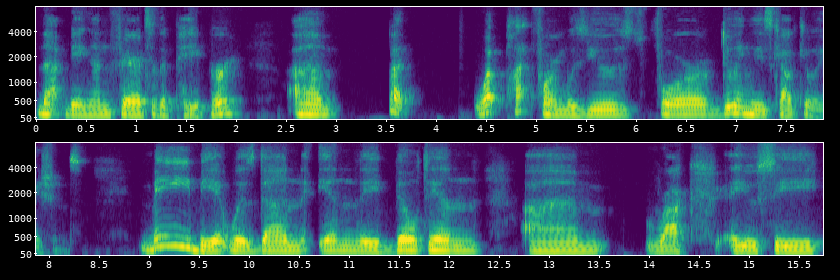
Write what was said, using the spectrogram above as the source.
not being unfair to the paper. Um, but what platform was used for doing these calculations? Maybe it was done in the built-in um, ROC AUC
